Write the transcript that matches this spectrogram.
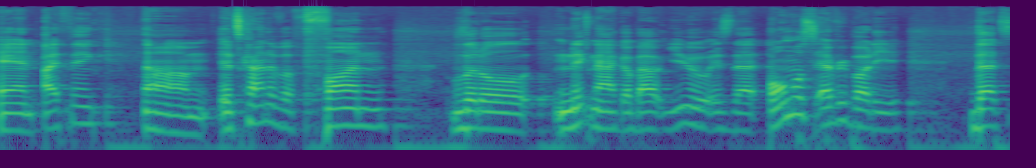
And I think um, it's kind of a fun little knickknack about you is that almost everybody that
